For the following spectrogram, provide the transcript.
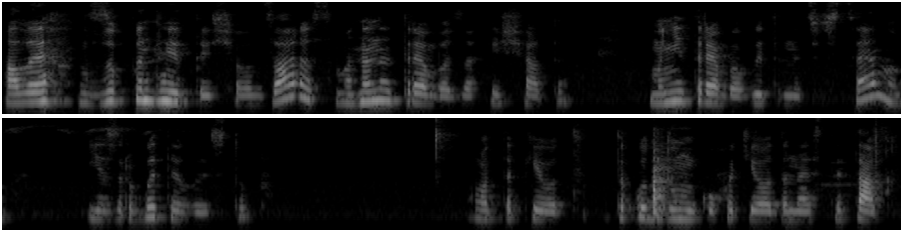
але зупинити, що от зараз мене не треба захищати. Мені треба вийти на цю сцену і зробити виступ. От, такий от таку думку хотіла донести. Так,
